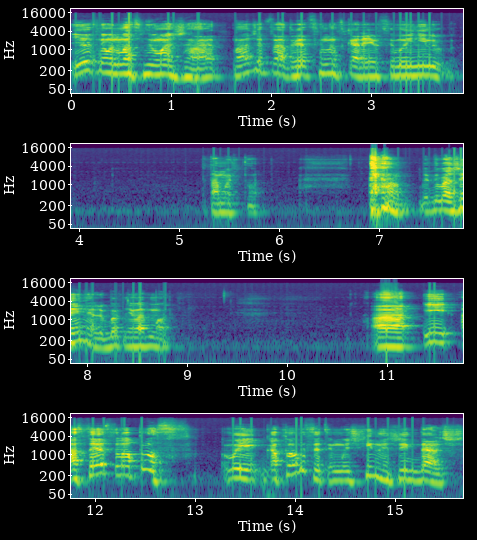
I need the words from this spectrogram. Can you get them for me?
если он вас не уважает, значит, соответственно, скорее всего, и не любит. Потому что уважения любовь невозможна. А, и остается вопрос, вы готовы с этим мужчиной жить дальше?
